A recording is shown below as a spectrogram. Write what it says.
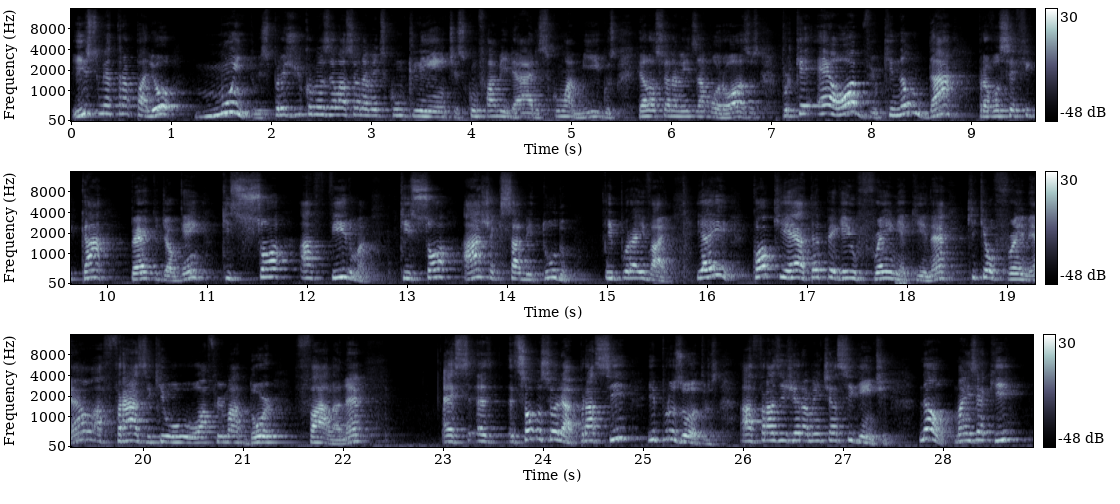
E isso me atrapalhou muito. Isso prejudicou meus relacionamentos com clientes, com familiares, com amigos, relacionamentos amorosos, porque é óbvio que não dá para você ficar perto de alguém que só afirma, que só acha que sabe tudo e por aí vai. E aí, qual que é? Até peguei o frame aqui, né? O que, que é o frame? É a frase que o, afirmador fala, né? É, é, é só você olhar para si e para os outros. A frase geralmente é a seguinte: não, mas é que.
